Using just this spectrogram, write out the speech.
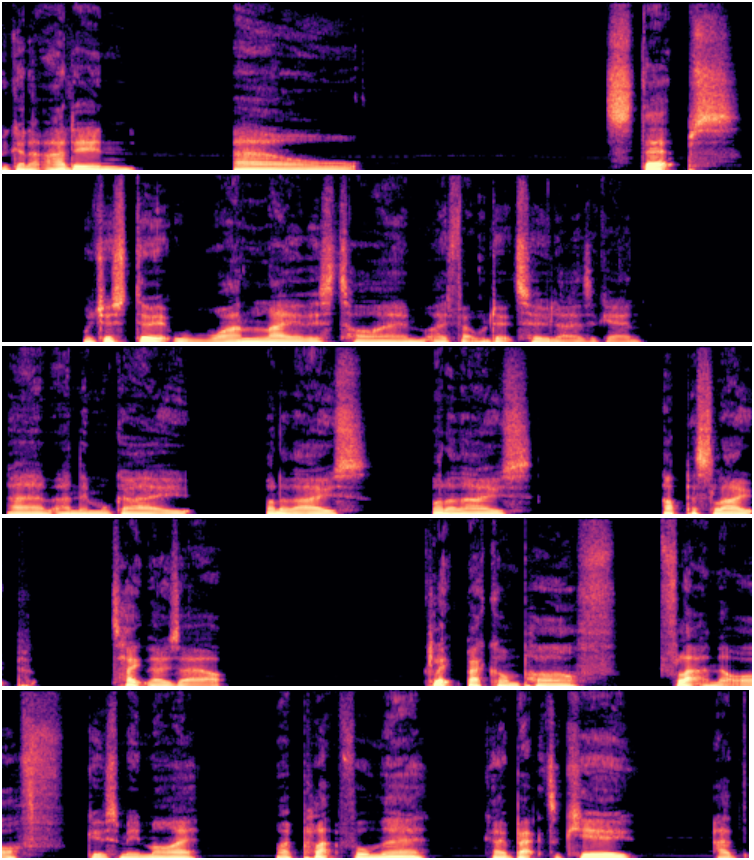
we're going to add in our steps. We'll just do it one layer this time. In fact, we'll do it two layers again. Um, and then we'll go one of those, one of those, up a slope, take those out, click back on path, flatten that off, gives me my my platform there, go back to queue, add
